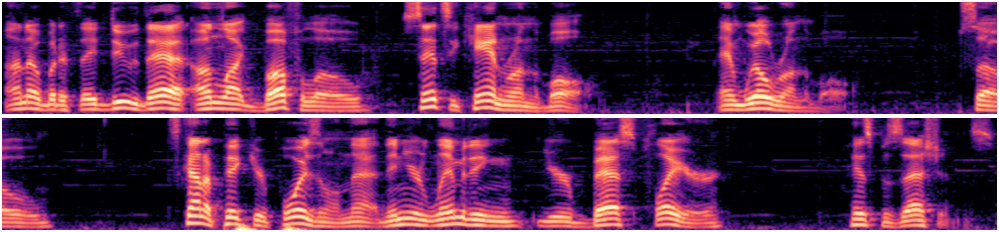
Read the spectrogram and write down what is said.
I know, but if they do that, unlike Buffalo, Cincy can run the ball and will run the ball. So it's kind of pick your poison on that. Then you're limiting your best player, his possessions.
